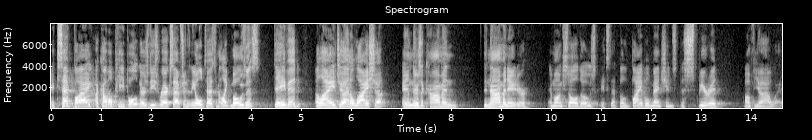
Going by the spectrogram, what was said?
except by a couple people. There's these rare exceptions in the Old Testament, like Moses, David, Elijah, and Elisha. And there's a common denominator amongst all those. It's that the Bible mentions the Spirit of Yahweh.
